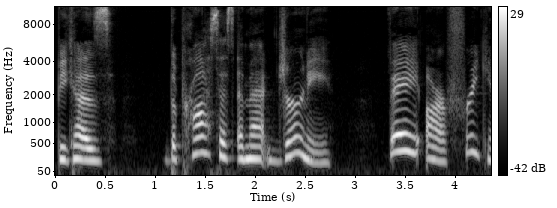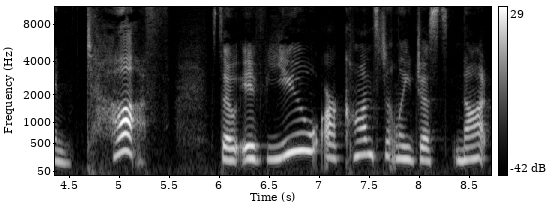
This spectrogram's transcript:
because the process and that journey, they are freaking tough. So if you are constantly just not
